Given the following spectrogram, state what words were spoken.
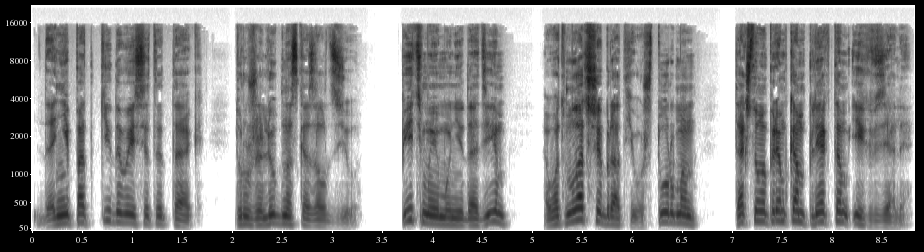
«Да не подкидывайся ты так», — дружелюбно сказал Дзю. «Пить мы ему не дадим, а вот младший брат его штурман, так что мы прям комплектом их взяли».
